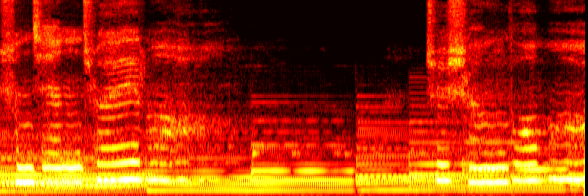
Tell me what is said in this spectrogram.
瞬间坠落，只剩落寞。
